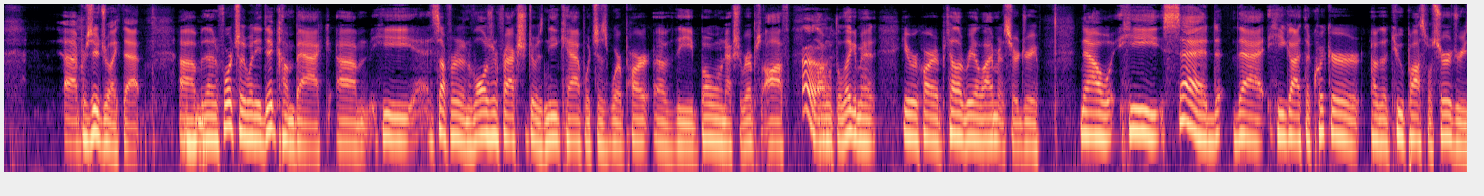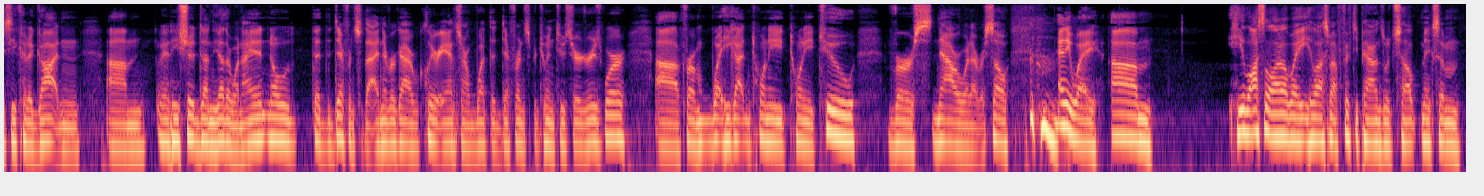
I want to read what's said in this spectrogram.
uh, procedure like that. Um, But then, unfortunately, when he did come back, um, he suffered an avulsion fracture to his kneecap, which is where part of the bone actually rips off along with the ligament. He required a patellar realignment surgery. Now, he said that he got the quicker of the two possible surgeries he could have gotten, um, and he should have done the other one. I didn't know the, the difference of that. I never got a clear answer on what the difference between two surgeries were uh, from what he got in 2022 versus now or whatever. So, anyway, um, he lost a lot of weight. He lost about 50 pounds, which helped makes him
